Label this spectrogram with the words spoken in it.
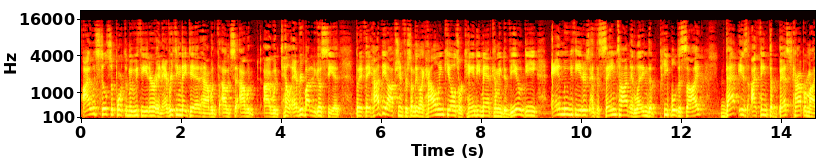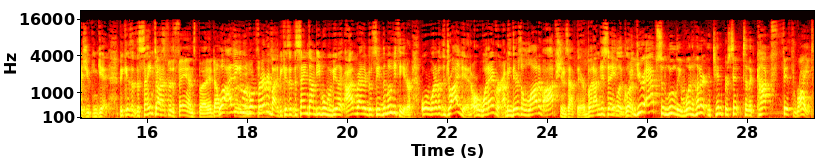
I would still support the movie theater and everything they did, and I would, I would, say, I would, I would tell everybody to go see it. But if they had the option for something like Halloween Kills or Candyman coming to VOD and movie theaters at the same time and letting the people decide. That is, I think, the best compromise you can get because at the same time, That's for the fans, but it don't. well, I think it would work for everybody because at the same time, people would be like, "I'd rather go see it in the movie theater," or what about the drive-in, or whatever. I mean, there's a lot of options out there, but I'm just saying, look, look. You're absolutely 110% to the cock fifth right.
